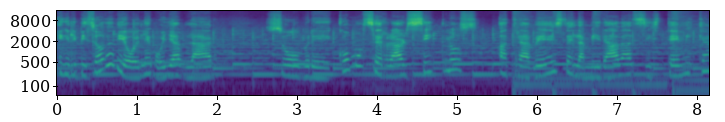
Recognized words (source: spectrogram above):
En el episodio de hoy les voy a hablar sobre cómo cerrar ciclos a través de la mirada sistémica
